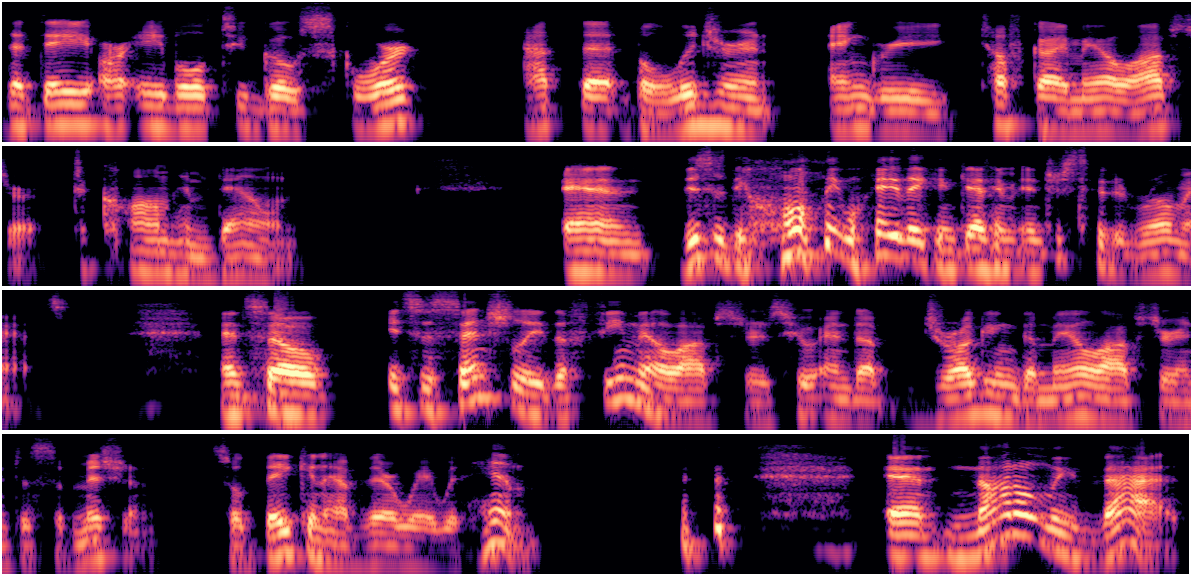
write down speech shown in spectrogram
that they are able to go squirt at the belligerent, angry, tough guy male lobster to calm him down. And this is the only way they can get him interested in romance. And so it's essentially the female lobsters who end up drugging the male lobster into submission so they can have their way with him. and not only that,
